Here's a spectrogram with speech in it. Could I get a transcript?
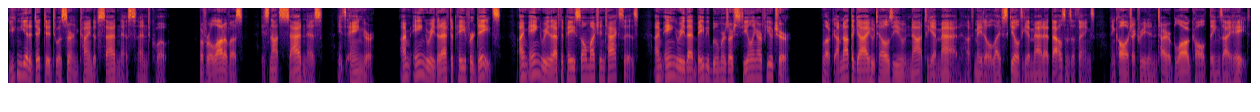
you can get addicted to a certain kind of sadness, end quote. But for a lot of us, it's not sadness, it's anger. I'm angry that I have to pay for dates. I'm angry that I have to pay so much in taxes. I'm angry that baby boomers are stealing our future. Look, I'm not the guy who tells you not to get mad. I've made a life skill to get mad at thousands of things. In college, I created an entire blog called Things I Hate.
